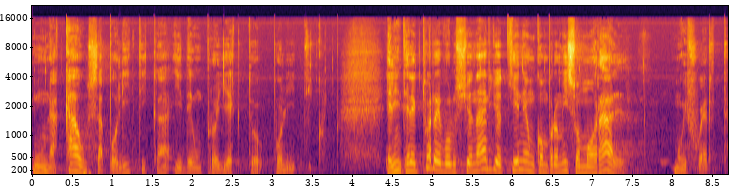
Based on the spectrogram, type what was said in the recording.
una causa política y de un proyecto político. El intelectual revolucionario tiene un compromiso moral muy fuerte,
